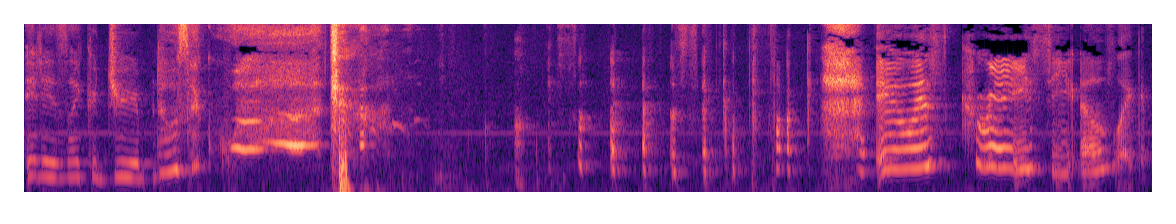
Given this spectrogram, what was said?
it is like a dream. And I was like, what? It was crazy. I was like,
